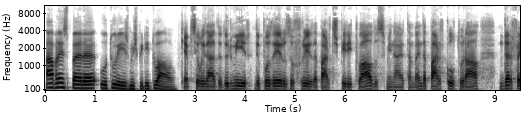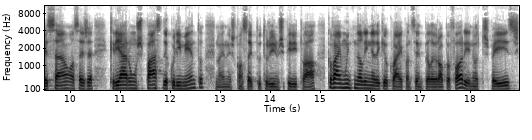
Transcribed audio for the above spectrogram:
abrem-se para o turismo espiritual. Que é a possibilidade de dormir, de poder usufruir da parte espiritual do seminário também, da parte cultural, da refeição, ou seja, criar um espaço de acolhimento, não é, neste conceito do turismo espiritual, que vai muito na linha daquilo que vai acontecendo pela Europa fora e em outros países,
